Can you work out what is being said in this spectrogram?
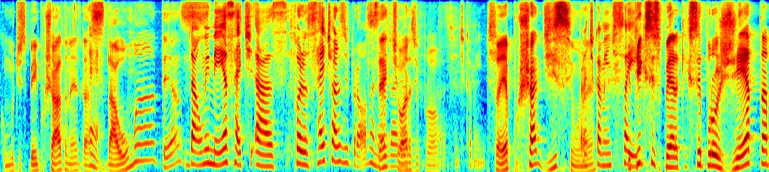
como disse, bem puxada, né? Das, É. Da uma até as. Da uma e meia, sete, as, foram sete horas de prova, né? Sete horas de prova. Praticamente. Isso aí é puxadíssimo, Praticamente né? isso aí. E o que, que se espera? O que, que você projeta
